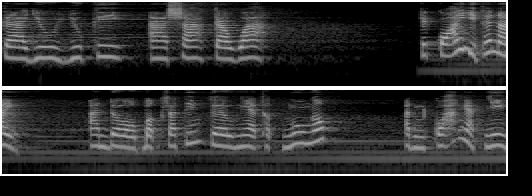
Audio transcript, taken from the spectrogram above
Kazuyuki asakawa cái quái gì thế này? Ando bật ra tiếng kêu nghe thật ngu ngốc. Anh quá ngạc nhiên.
